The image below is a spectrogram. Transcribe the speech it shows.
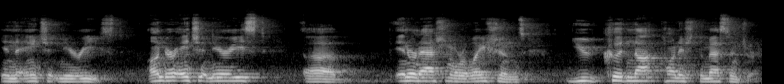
in the ancient Near East. Under ancient Near East uh, international relations, you could not punish the messenger.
